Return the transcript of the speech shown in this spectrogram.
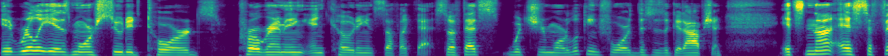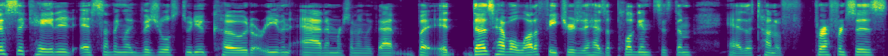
It really is more suited towards programming and coding and stuff like that. So if that's what you're more looking for, this is a good option. It's not as sophisticated as something like Visual Studio Code or even Atom or something like that, but it does have a lot of features. It has a plugin system, it has a ton of preferences,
